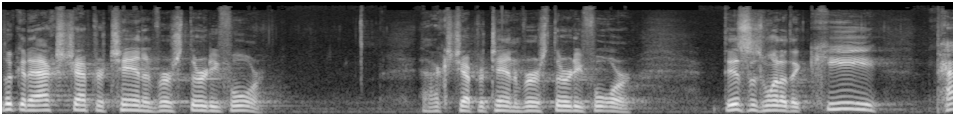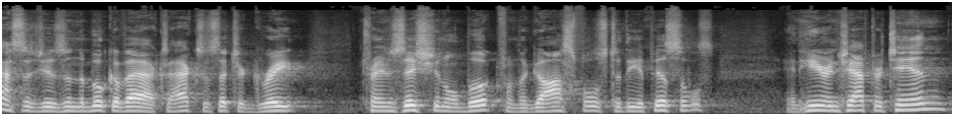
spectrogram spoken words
Look at Acts chapter 10 and verse 34. Acts chapter 10 verse 34. This is one of the key passages in the book of Acts. Acts is such a great transitional book from the Gospels to the epistles. And here in chapter 10,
